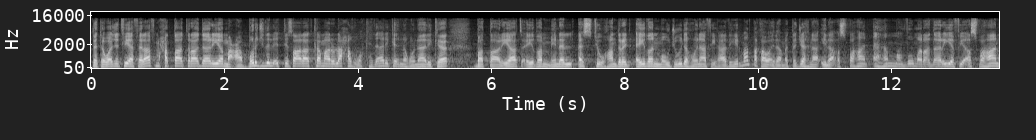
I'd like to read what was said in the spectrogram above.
تتواجد فيها ثلاث محطات رادارية مع برج للاتصالات كما نلاحظ وكذلك أن هنالك بطاريات أيضا من الاس 200 أيضا موجودة هنا في هذه المنطقة. وإذا ما اتجهنا إلى أصفهان أهم منظومة رادارية في أصفهان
